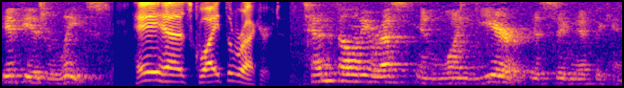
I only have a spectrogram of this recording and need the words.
if he is released. Hay has quite the record. 10 felony arrests in one year is significant.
